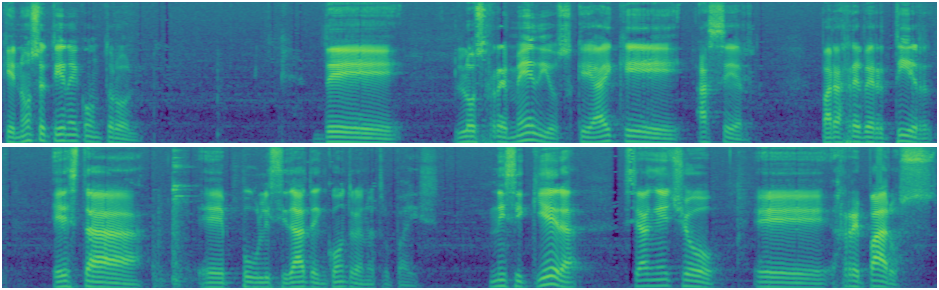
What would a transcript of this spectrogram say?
que no se tiene control de los remedios que hay que hacer para revertir esta eh, publicidad en contra de nuestro país. Ni siquiera se han hecho eh, reparos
